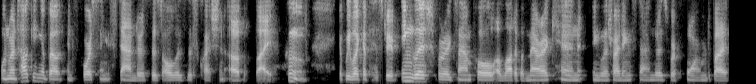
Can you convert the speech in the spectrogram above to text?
when we're talking about enforcing standards, there's always this question of by whom. If we look at the history of English, for example, a lot of American English writing standards were formed by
